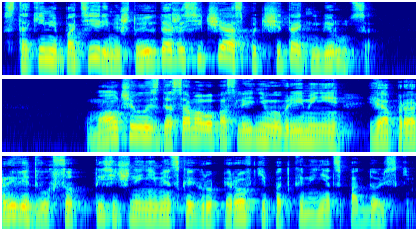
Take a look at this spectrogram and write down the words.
С такими потерями, что их даже сейчас подсчитать не берутся. Умалчивалось до самого последнего времени и о прорыве двухсоттысячной немецкой группировки под Каменец-Подольским.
